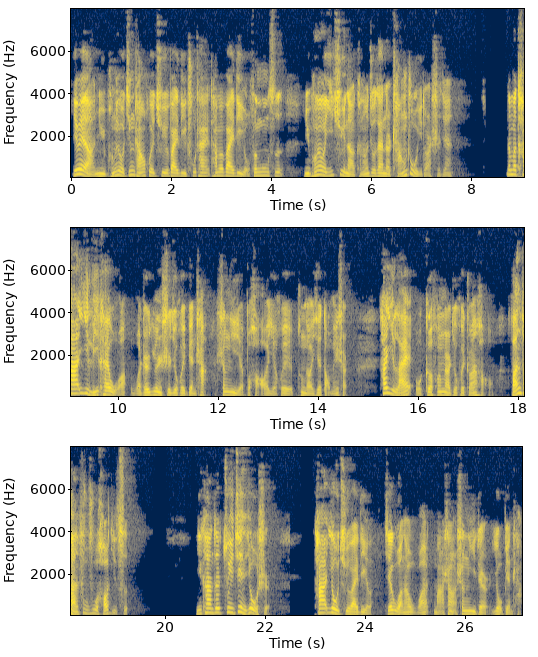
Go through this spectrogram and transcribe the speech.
因为啊女朋友经常会去外地出差，他们外地有分公司。女朋友一去呢，可能就在那儿常住一段时间。那么他一离开我，我这运势就会变差，生意也不好，也会碰到一些倒霉事儿。他一来，我各方面就会转好，反反复复好几次。你看这最近又是，他又去外地了，结果呢，我马上生意这儿又变差。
